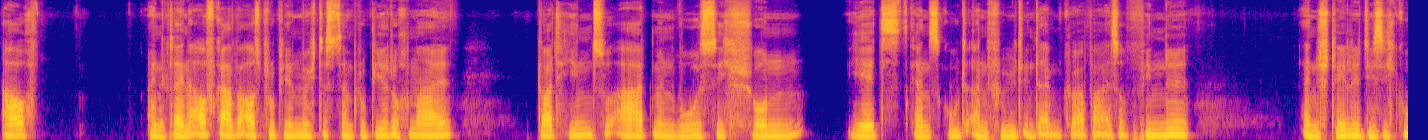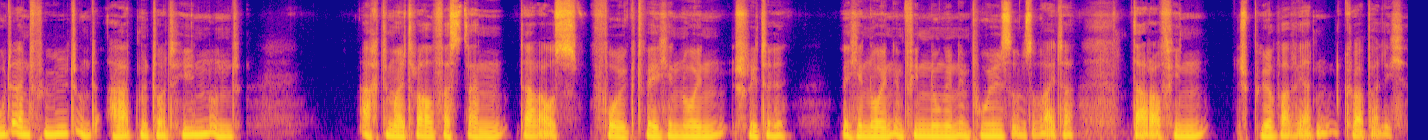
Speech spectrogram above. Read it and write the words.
auch eine kleine Aufgabe ausprobieren möchtest, dann probier doch mal dorthin zu atmen, wo es sich schon jetzt ganz gut anfühlt in deinem Körper. Also finde eine Stelle, die sich gut anfühlt und atme dorthin und achte mal drauf, was dann daraus folgt, welche neuen Schritte, welche neuen Empfindungen, Impulse und so weiter daraufhin spürbar werden körperlich.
